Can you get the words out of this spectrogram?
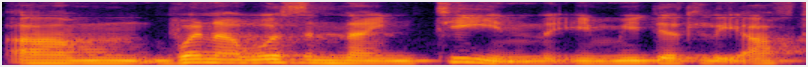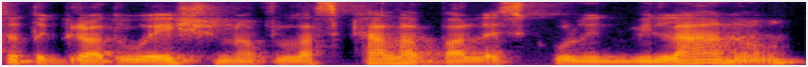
um, when I was 19, immediately after the graduation of La Scala Ballet School in Milano,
